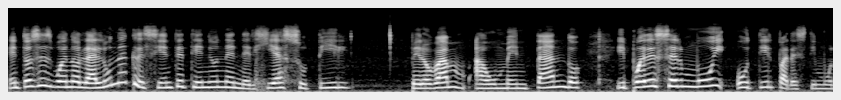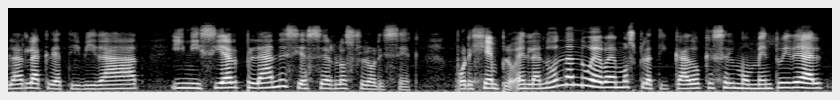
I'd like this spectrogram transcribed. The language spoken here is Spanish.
Entonces, bueno, la luna creciente tiene una energía sutil, pero va aumentando y puede ser muy útil para estimular la creatividad, iniciar planes y hacerlos florecer. Por ejemplo, en la luna nueva hemos platicado que es el momento ideal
